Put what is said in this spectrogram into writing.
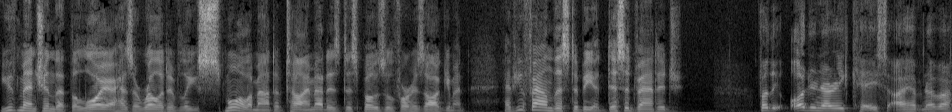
You've mentioned that the lawyer has a relatively small amount of time at his disposal for his argument. Have you found this to be a disadvantage? For the ordinary case, I have never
